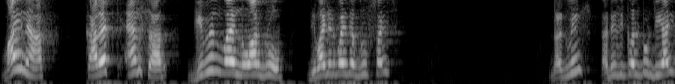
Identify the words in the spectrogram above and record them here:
minus correct answer given by lower group divided by the group size. That means that is equal to di.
